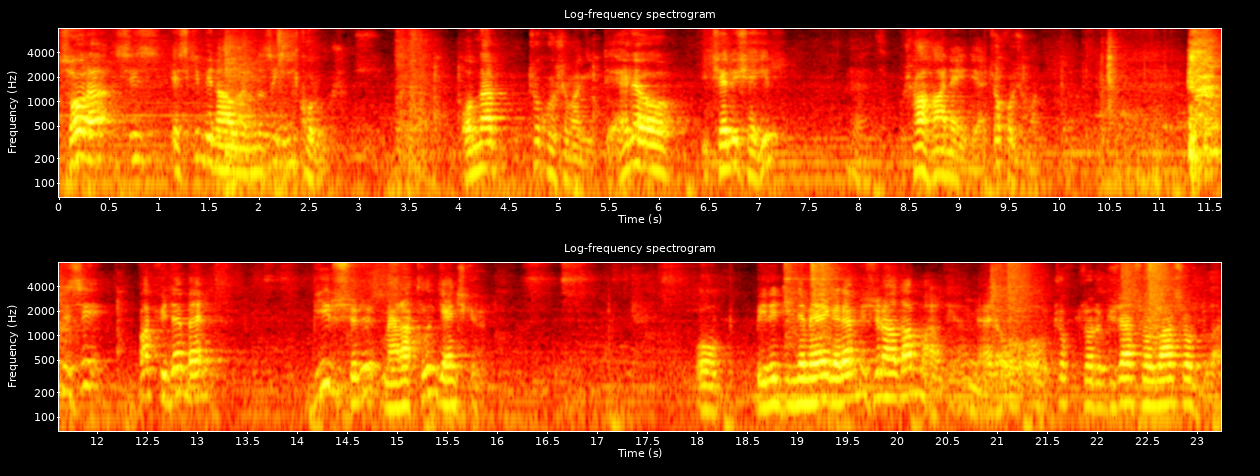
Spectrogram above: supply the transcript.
Sonra siz eski binalarınızı iyi korumuşsunuz. Onlar çok hoşuma gitti. Hele o içeri şehir şahaneydi yani. Çok hoşuma gitti. İkincisi Bakü'de ben bir sürü meraklı genç gördüm. O beni dinlemeye gelen bir sürü adam vardı ya. Yani o, o çok sonra güzel sorular sordular.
